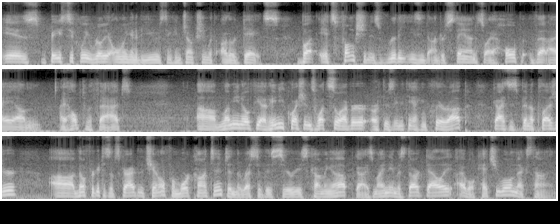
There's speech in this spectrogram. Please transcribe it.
is basically really only going to be used in conjunction with other gates. But its function is really easy to understand, so I hope that I, um, I helped with that. Um, let me know if you have any questions whatsoever or if there's anything I can clear up. Guys, it's been a pleasure. Uh, don't forget to subscribe to the channel for more content and the rest of this series coming up. Guys, my name is Darkdally. I will catch you all next time.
